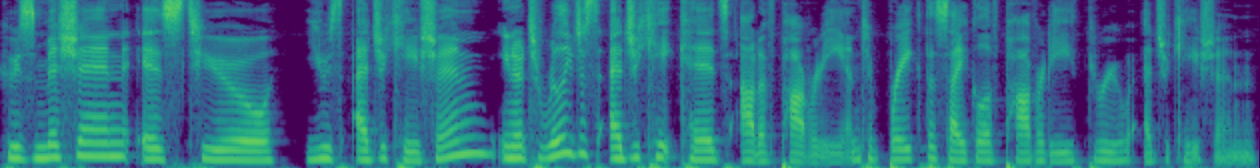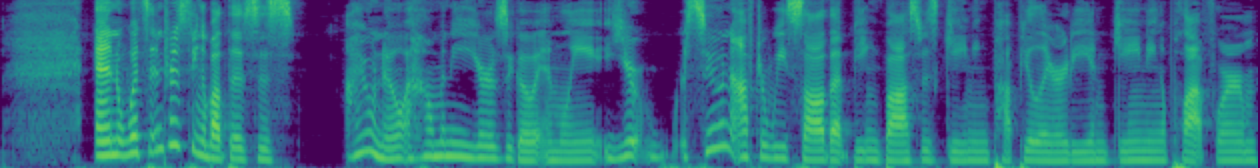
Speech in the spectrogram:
whose mission is to use education, you know, to really just educate kids out of poverty and to break the cycle of poverty through education. And what's interesting about this is I don't know how many years ago, Emily, year, soon after we saw that Being Boss was gaining popularity and gaining a platform,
